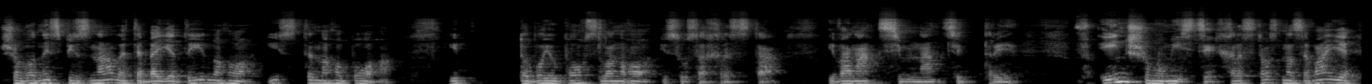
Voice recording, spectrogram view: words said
що вони спізнали тебе єдиного істинного Бога і тобою посланого Ісуса Христа. Івана 17:3. В іншому місці Христос називає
